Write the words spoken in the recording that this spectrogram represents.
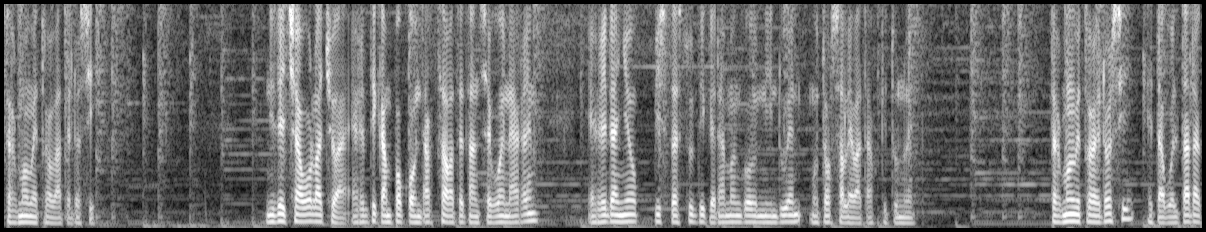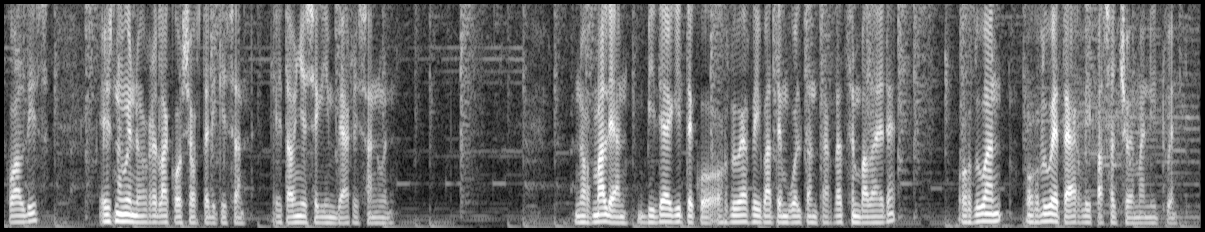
Termometro bat erosi. Nire txabolatxoa erretik kanpoko ondartza batetan zegoen arren, erriraino pista estutik eramango ninduen motorzale bat aurkitu nuen. Termometro erosi eta bueltarako aldiz, ez nuen horrelako sorterik izan, eta oinez egin behar izan nuen. Normalean, bidea egiteko ordu erdi baten bueltan tardatzen bada ere, orduan, ordu eta erdi pasatxo eman nituen.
